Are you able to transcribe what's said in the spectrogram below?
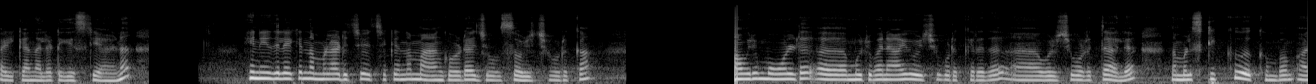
കഴിക്കാൻ നല്ല ടേസ്റ്റിയാണ് ഇനി ഇതിലേക്ക് നമ്മൾ അടിച്ചു വെച്ചിരിക്കുന്ന മാംഗോയുടെ ജ്യൂസ് ഒഴിച്ചു കൊടുക്കാം. ഒരു മോൾഡ് മുഴുവനായി ഒഴിച്ചു കൊടുക്കരുത്. ഒഴിച്ചു കൊടുത്താൽ നമ്മൾ സ്റ്റിക്ക് വെക്കുമ്പം ആ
